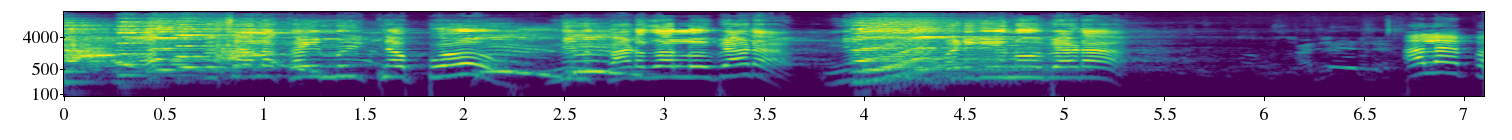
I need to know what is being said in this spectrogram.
ಹತ್ತು ಸಲ ಕೈ ಮುಗಿಟ್ನಪ್ಪ ನಿನ್ನ ಕಡಗಲ್ಲು ಬೇಡ ನಿನ್ನ ಬಡಿಗೆನೂ ಬೇಡ ಅಲ್ಲಪ್ಪ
